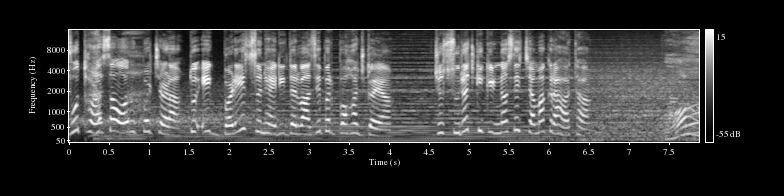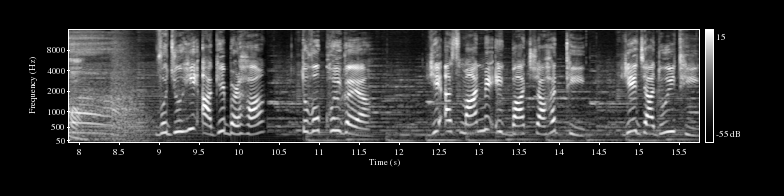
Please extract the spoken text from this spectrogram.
وہ تھوڑا سا اور اوپر چڑھا تو ایک بڑے سنہری دروازے پر پہنچ گیا جو سورج کی کرنوں سے چمک رہا تھا۔ وہ جو ہی آگے بڑھا تو وہ کھل گیا۔ یہ آسمان میں ایک بادشاہت تھی، یہ جادوئی تھی۔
